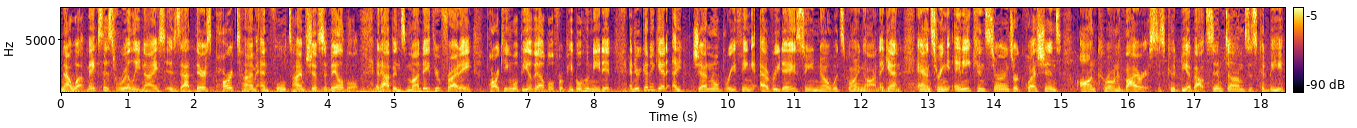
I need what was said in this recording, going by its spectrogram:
Now, what makes this really nice is that there's part-time and full-time shifts available. It happens Monday through Friday. Parking will be available for people who need it. And you're going to get a general briefing every day so you know what's going on. Again, answering any concerns or questions on coronavirus virus. This could be about symptoms. This could be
